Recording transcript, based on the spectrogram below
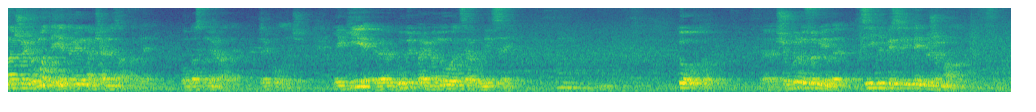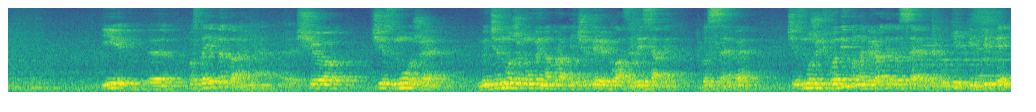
нашої громади є три навчальні заклади обласної ради, які е, будуть перейменовуватися у ліцей. Тобто, е, щоб ви розуміли, цієї кількості дітей дуже мало. І е, постає питання, що чи зможе, ми, чи зможемо ми набрати 4 класи 10 до себе, чи зможуть вони понабирати до себе таку кількість дітей.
